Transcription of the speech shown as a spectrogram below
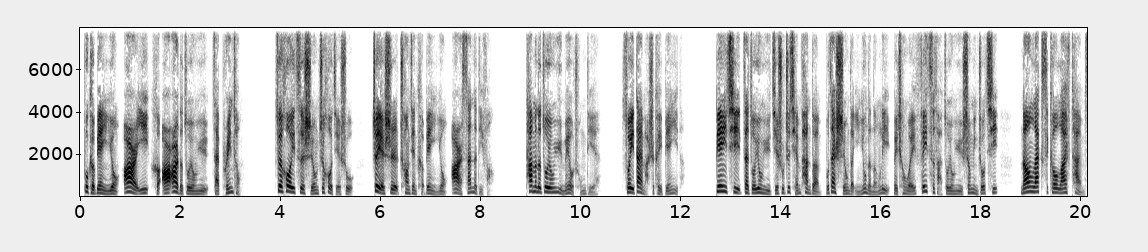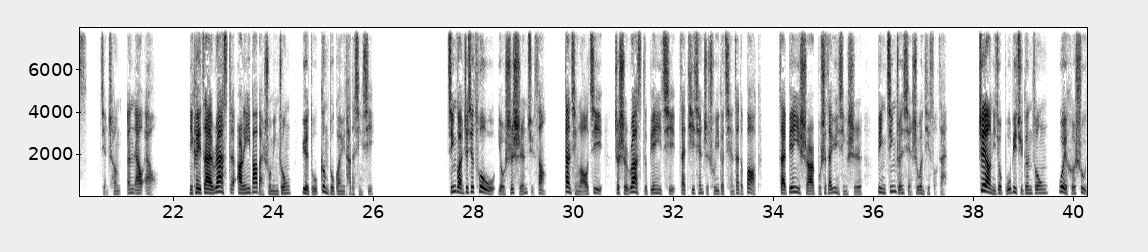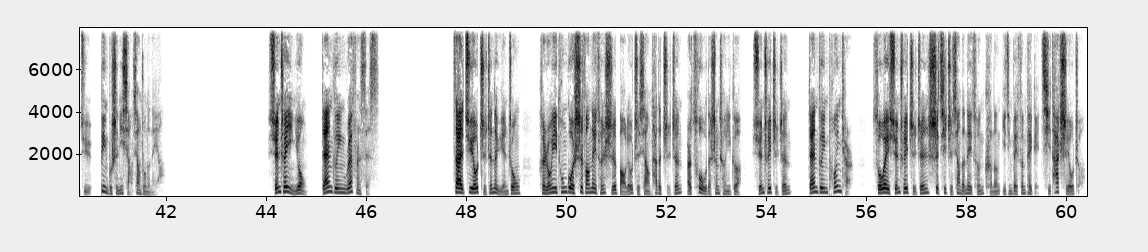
不可变引用 r 一和 r 二的作用域在 printom。最后一次使用之后结束，这也是创建可变引用 R 三的地方。它们的作用域没有重叠，所以代码是可以编译的。编译器在作用域结束之前判断不再使用的引用的能力被称为非词法作用域生命周期 （Non-lexical lifetimes），简称 NLL。你可以在 Rust 二零一八版说明中阅读更多关于它的信息。尽管这些错误有时使人沮丧。但请牢记，这是 Rust 编译器在提前指出一个潜在的 bug，在编译时而不是在运行时，并精准显示问题所在。这样你就不必去跟踪为何数据并不是你想象中的那样。悬垂引用 （Dangling References） 在具有指针的语言中，很容易通过释放内存时保留指向它的指针而错误的生成一个悬垂指针 （Dangling Pointer）。所谓悬垂指针是其指向的内存可能已经被分配给其他持有者。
